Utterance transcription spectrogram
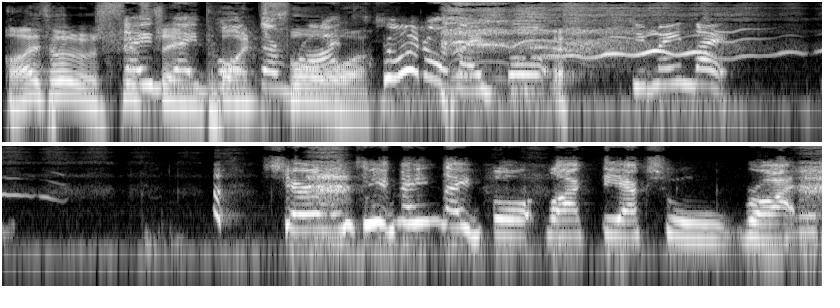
I thought it was They, they bought the 15.4. rights to it, or they bought. do you mean they? Sherilyn, do you mean they bought like the actual rights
